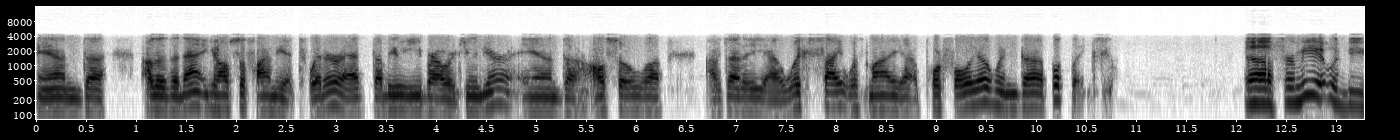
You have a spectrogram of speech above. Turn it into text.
And other than that, you can also find me at Twitter at W.E. Brower Jr. And also, I've got a uh, Wix site with my uh, portfolio and uh, book links. Uh, for me, it would be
